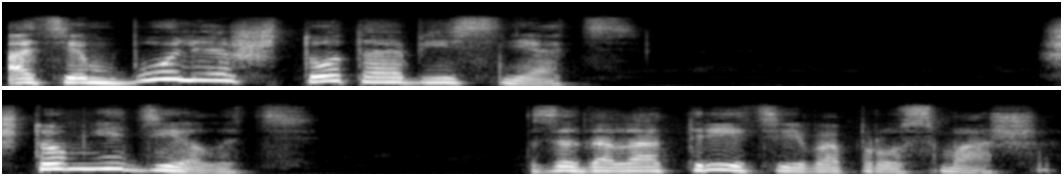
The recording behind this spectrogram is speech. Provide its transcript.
а тем более что-то объяснять. «Что мне делать?» — задала третий вопрос Маша.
